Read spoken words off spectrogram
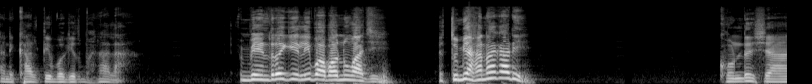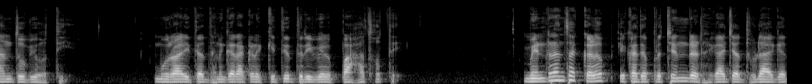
आणि खालती बघित म्हणाला मेंढरं गेली बाबानू माझी तुम्ही हा ना गाडी? खोंड शांत उभी होती. मुराळी त्या धनगराकडे कितीतरी वेळ पाहत होते. मेंढरांचा कळप एखाद्या प्रचंड ढगाच्या धुडागत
